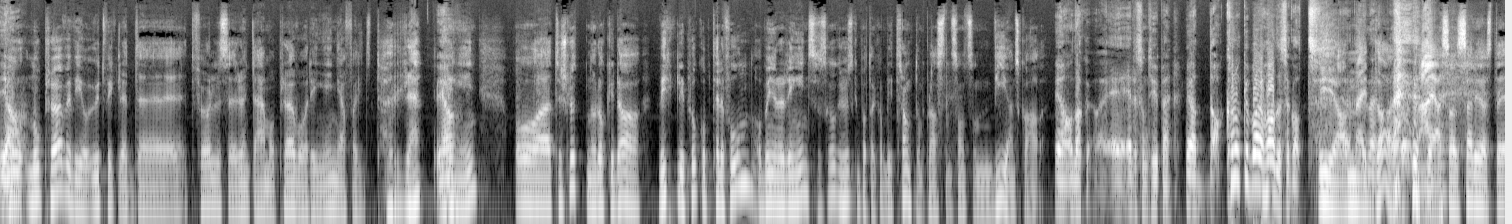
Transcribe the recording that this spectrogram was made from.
Ja. Nå, nå prøver vi å utvikle et, eh, et følelse rundt det her med å prøve å ringe inn, iallfall tørre Ja. ringe inn. Og eh, til slutt, når dere da virkelig plukker opp telefonen og begynner å ringe inn, så skal dere huske på at det kan bli trangt om plassen, sånn som vi ønsker å ha det. Ja, og da er det sånn type Ja, da kan dere bare ha det så godt. Ja, nei, da Nei, altså, seriøst. Det,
